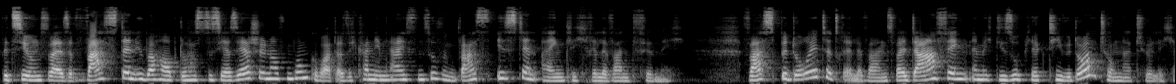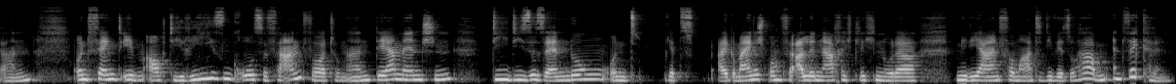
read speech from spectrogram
Beziehungsweise, was denn überhaupt, du hast es ja sehr schön auf den Punkt gebracht, also ich kann dem gar nichts hinzufügen, was ist denn eigentlich relevant für mich? Was bedeutet Relevanz? Weil da fängt nämlich die subjektive Deutung natürlich an und fängt eben auch die riesengroße Verantwortung an der Menschen, die diese Sendung und jetzt allgemein gesprochen für alle nachrichtlichen oder medialen Formate, die wir so haben, entwickeln.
